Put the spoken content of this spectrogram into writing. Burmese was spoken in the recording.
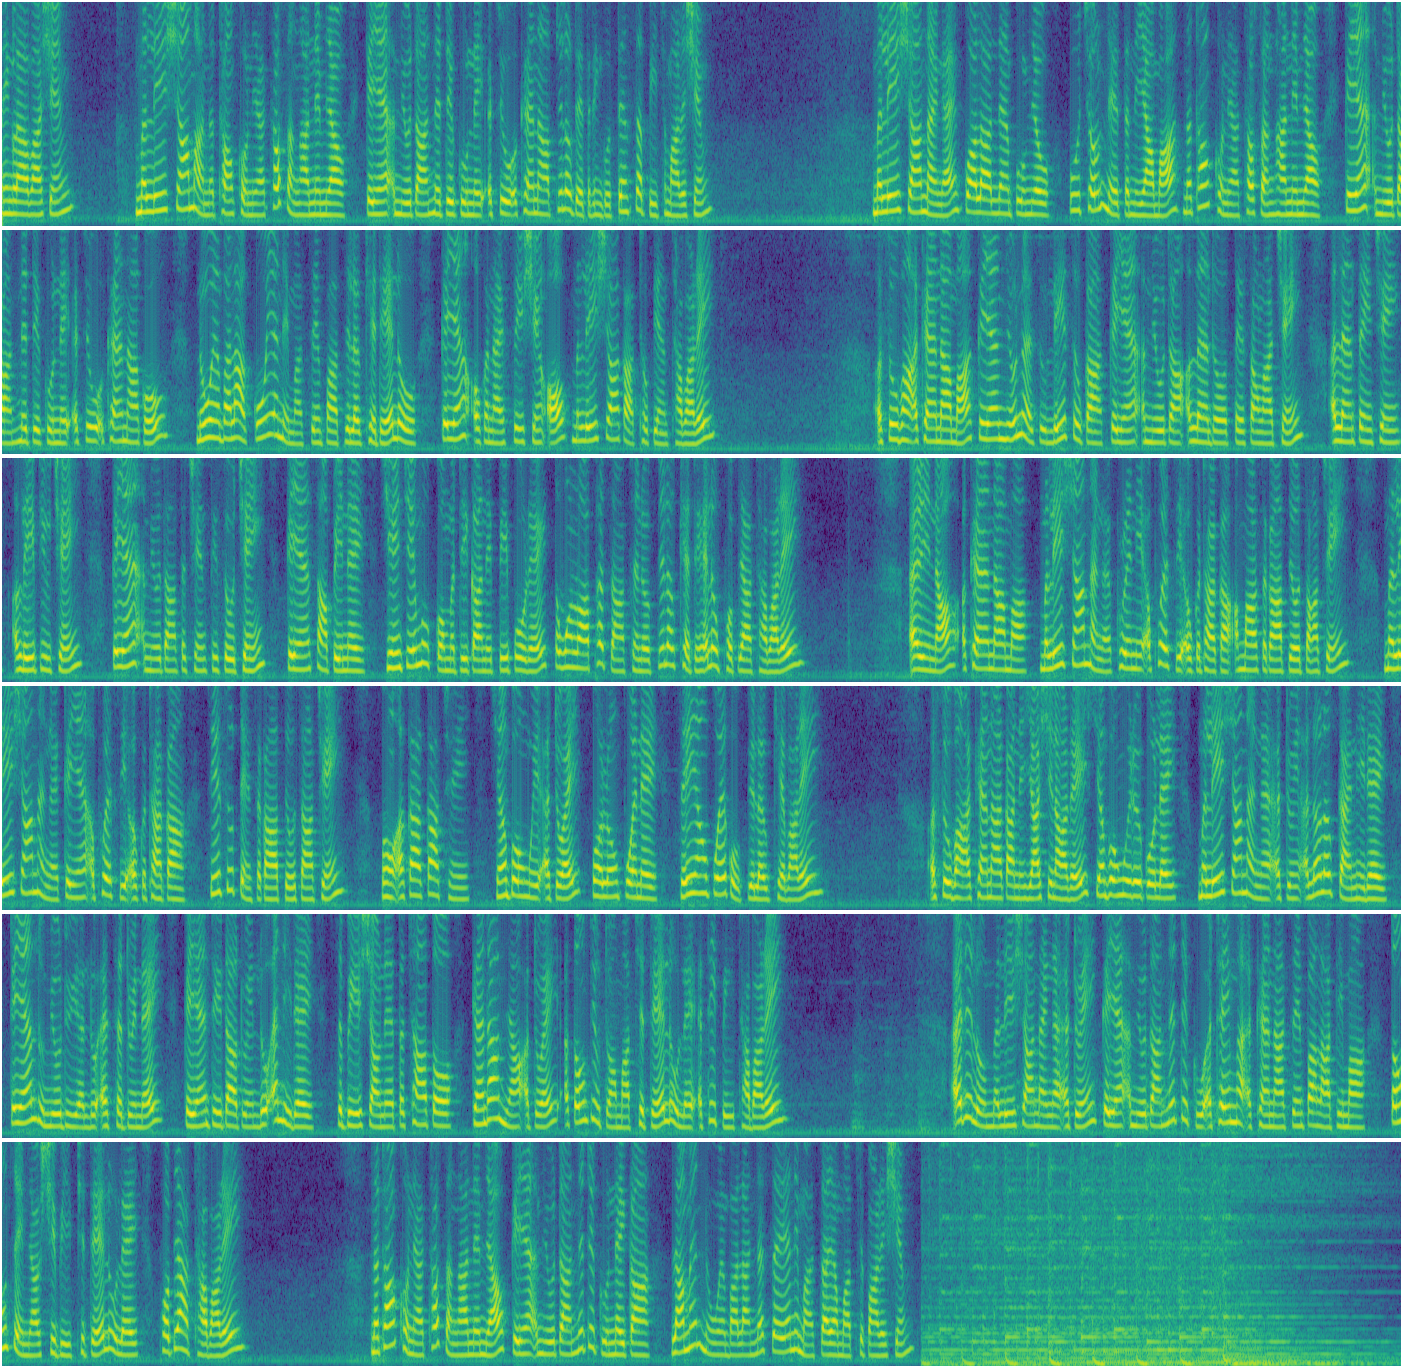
မင်္ဂလာပါရှင်မလေးရှားမှာ2965နှစ်မြောက်ကရန်အမျိုးသားနှစ်တကူနေအကျိုးအခမ်းအနားပြုလုပ်တဲ့တဲ့တင်ကိုတင်ဆက်ပေးချင်ပါတယ်ရှင်မလေးရှားနိုင်ငံကွာလာလမ်ပူမြို့ပူချုံနယ်တနေရာမှာ2965နှစ်မြောက်ကရန်အမျိုးသားနှစ်တကူနေအကျိုးအခမ်းအနားကိုနိုဝင်ဘာလ9ရက်နေ့မှာကျင်းပပြုလုပ်ခဲ့တယ်လို့ကရန် Organization of Malaysia ကထုတ်ပြန်ထားပါတယ်။ အဆိုပါအခမ်းအနားမှာကယံမျိုးနွယ်စု၄စုကကယံအမျိုးသားအလံတော်တည်ဆောင်လာခြင်းအလံသိမ်းခြင်းအလေးပြုခြင်းကယံအမျိုးသားတခြင်းတည်ဆိုခြင်းကယံစာပေနဲ့ရင်ကျေးမှုကော်မတီကနေပေးပို့တဲ့တဝန်လွာဖတ်ကြားခြင်းတို့ပြုလုပ်ခဲ့တယ်လို့ဖော်ပြထားပါတယ်။အဲဒီနောက်အခမ်းအနားမှာမလေးရှားနိုင်ငံခရီနီအဖွဲ့အစည်းဥက္ကဋ္ဌကအမှားစကားပြောကြားခြင်းမလေးရှားနိုင်ငံကယံအဖွဲ့အစည်းဥက္ကဋ္ဌကကျေးဇူးတင်စကားပြောကြားခြင်း ဘုံအကကချင်းရန်ပုံငွေအတွေ့ဘောလုံးပွဲနဲ့ဈေးရောင်းပွဲကိုပြုလုပ်ခဲ့ပါတယ်။အဆိုပါအခမ်းအနားကနေရရှိလာတဲ့ရန်ပုံငွေတွေကိုလည်းမလေးရှားနိုင်ငံအတွင်းအလောက်လောက်ကင်နေတဲ့ကရန်လူမျိုးတွေရဲ့လိုအပ်ချက်တွေနဲ့ကရန်ဒေတာတွင်လိုအပ်နေတဲ့စပေးရှောင်းတဲ့တခြားသောကန္ဓများအတွေ့အသုံးပြုတော်မှာဖြစ်တယ်လို့လည်းအတိပေးထားပါတယ်။အဲ့ဒီလိုမလေးရှားနိုင်ငံအတွင်းကရန်အမျိုးသားနှစ်တကူအထိမ်းအမှတ်အခမ်းအနားကျင်းပလာဒီမှာ ၃ချိန်မြောက်ရှိပြီဖြစ်တယ်လို့လည်းဖော်ပြထားပါတယ်။2965နှစ်မြောက်ကရန်အမျိုးသားနှစ်တကူနိုင်ကလာမယ့်နိုဝင်ဘာလ20ရက်နေ့မှာကြာရောက်မှာဖြစ်ပါတယ်ရှင်။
